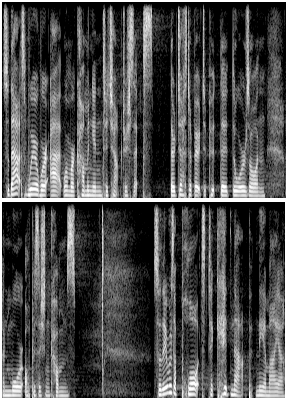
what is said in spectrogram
So that's where we're at when we're coming into chapter 6. They're just about to put the doors on, and more opposition comes. So there was a plot to kidnap Nehemiah.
